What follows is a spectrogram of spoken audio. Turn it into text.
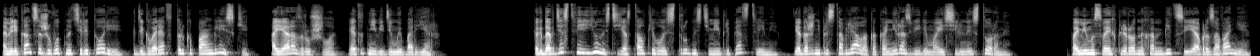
Американцы живут на территории, где говорят только по-английски, а я разрушила этот невидимый барьер. Когда в детстве и юности я сталкивалась с трудностями и препятствиями, я даже не представляла, как они развили мои сильные стороны. Помимо своих природных амбиций и образования,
